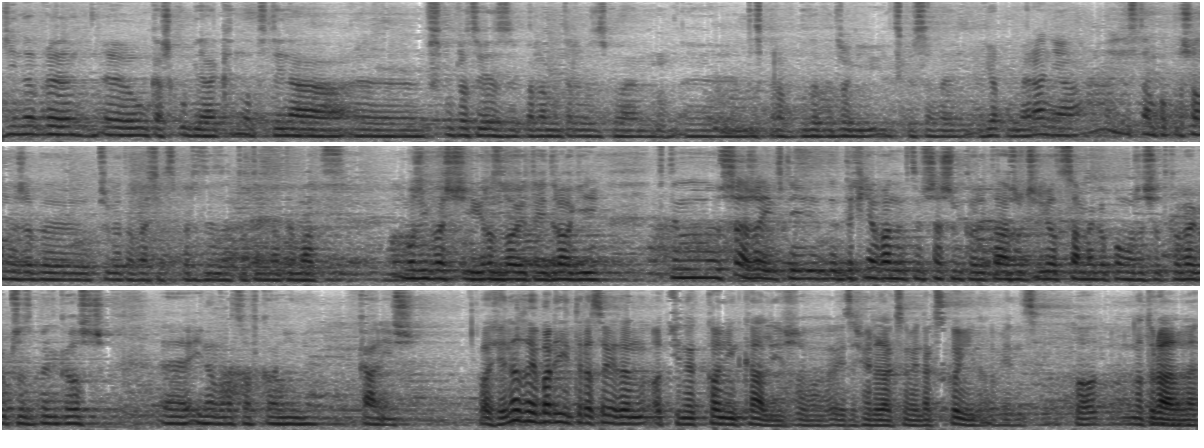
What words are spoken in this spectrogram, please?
Dzień dobry, e, Łukasz Kubiak. No tutaj na, e, współpracuję z Parlamentarnym Zespołem e, do spraw budowy drogi ekspresowej Via Pomerania. No i zostałem poproszony, żeby przygotować ekspertyzę tutaj na temat możliwości rozwoju tej drogi, w tym szerzej, w tej, definiowanym w tym szerszym korytarzu, czyli od samego Pomorza Środkowego przez Bydgoszcz, e, Inowrocław, Konin, Kalisz. Właśnie, nas najbardziej interesuje ten odcinek Konin-Kalisz. O, Jesteśmy redakcją jednak z Konina, więc to naturalne.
